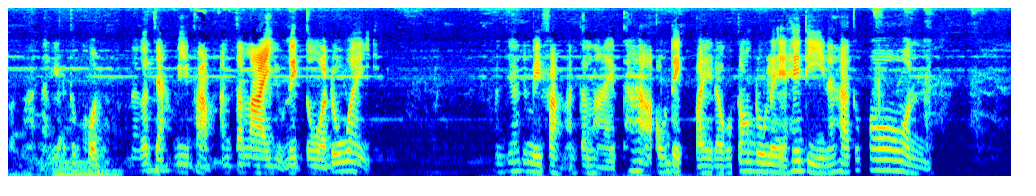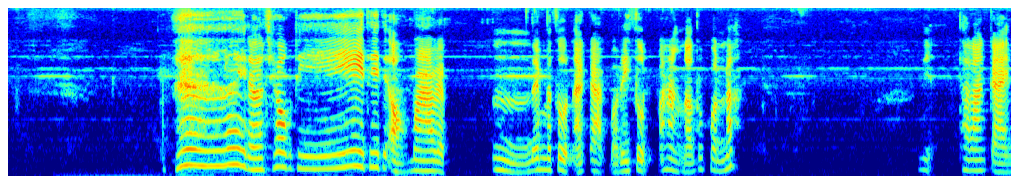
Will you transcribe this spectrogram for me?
ประมาณนั้นแหละทุกคนมันก็จะมีความอันตรายอยู่ในตัวด้วย มันก็จะมีฝั่งอันตราย ถ้าเอาเด็กไปเราก็ต้องดูแลให้ดีนะคะ ทุกคน เฮ้ยเราโชคดีที่ออกมาแบบ อืม ได้มาสูดอากาศบริสุทธิ์บ้างเนาะทุกคนเนาะเนี่ย ถ้าร่างกายเ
